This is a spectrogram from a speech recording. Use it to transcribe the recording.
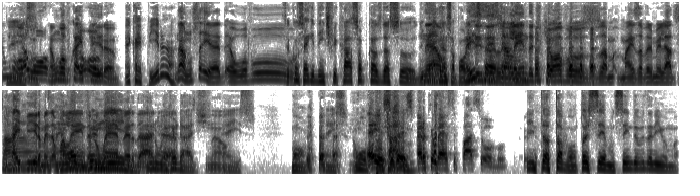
É um, é, ovo, é um ovo caipira. É caipira? Não, não sei, é, é o ovo... Você consegue identificar só por causa da sua, de não, Bragança Paulista? mas existe a lenda de que ovos mais avermelhados são ah, caipira, mas é uma é lenda, não é verdade. Ah, não é, é verdade, não. é isso. Bom, é isso. É um ovo É isso, gente. Espero que o Messi passe o ovo. Então tá bom, torcemos, sem dúvida nenhuma.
